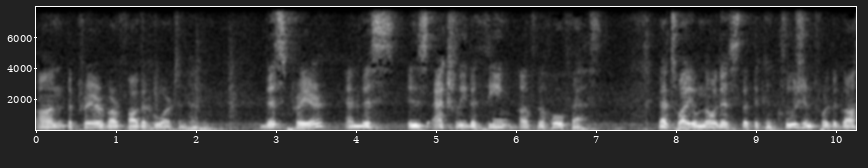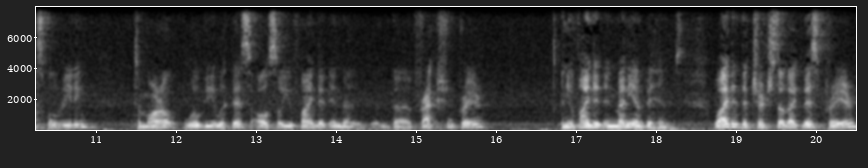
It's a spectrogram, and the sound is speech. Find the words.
on the prayer of our Father who art in heaven. This prayer, and this is actually the theme of the whole fast. That's why you'll notice that the conclusion for the gospel reading tomorrow will be with this. Also, you find it in the, the fraction prayer, and you find it in many of the hymns. Why did the church select this prayer?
